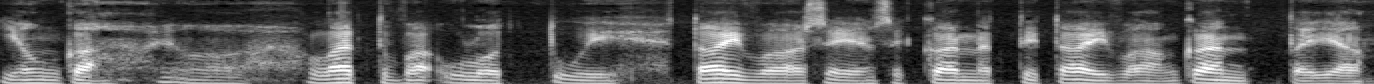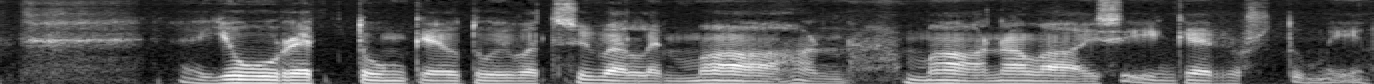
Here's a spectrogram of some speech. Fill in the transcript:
jonka latva ulottui taivaaseen, se kannatti taivaan kantta ja juuret tunkeutuivat syvälle maahan, maanalaisiin kerrostumiin.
